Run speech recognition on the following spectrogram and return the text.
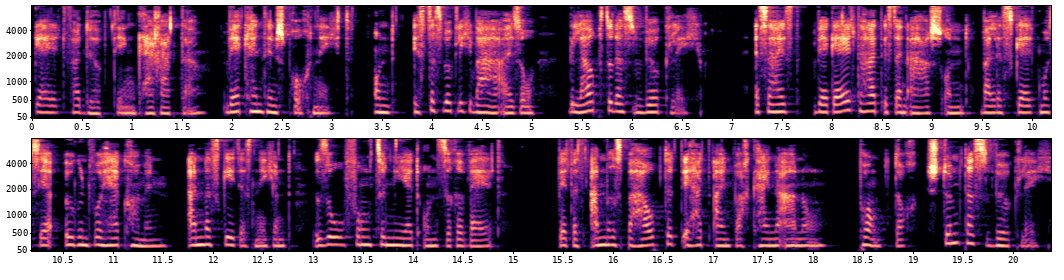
Geld verdirbt den Charakter. Wer kennt den Spruch nicht? Und ist das wirklich wahr? Also glaubst du das wirklich? Es heißt, wer Geld hat, ist ein Arsch und weil es Geld muss ja irgendwo herkommen. Anders geht es nicht und so funktioniert unsere Welt. Wer etwas anderes behauptet, der hat einfach keine Ahnung. Punkt. Doch stimmt das wirklich?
